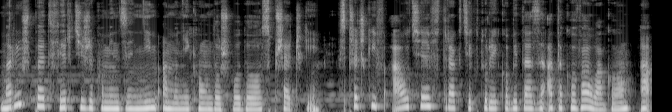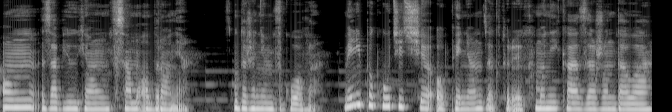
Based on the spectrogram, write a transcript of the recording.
Mariusz P. twierdzi, że pomiędzy nim a Moniką doszło do sprzeczki. Sprzeczki w aucie, w trakcie której kobieta zaatakowała go, a on zabił ją w samoobronie uderzeniem w głowę. Mieli pokłócić się o pieniądze, których Monika zażądała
